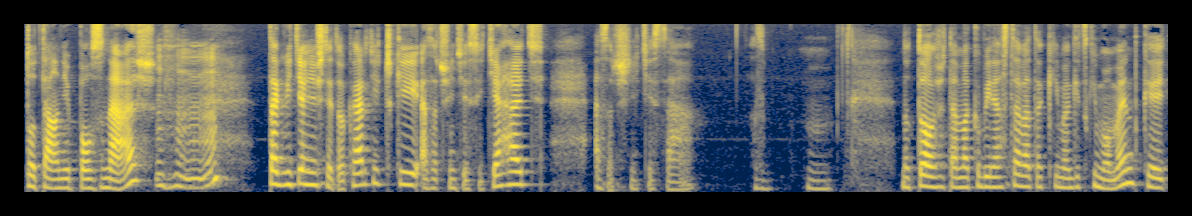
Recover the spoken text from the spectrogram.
totálne poznáš, mm-hmm. tak vyťahneš tieto kartičky a začnete si ťahať a začnete sa... Z... Hm. No to, že tam akoby nastáva taký magický moment, keď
